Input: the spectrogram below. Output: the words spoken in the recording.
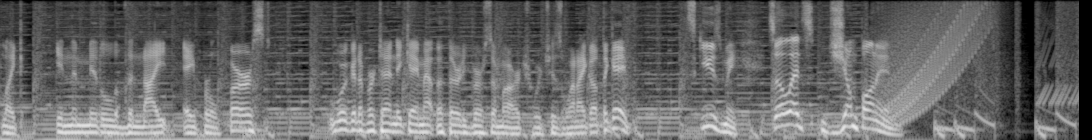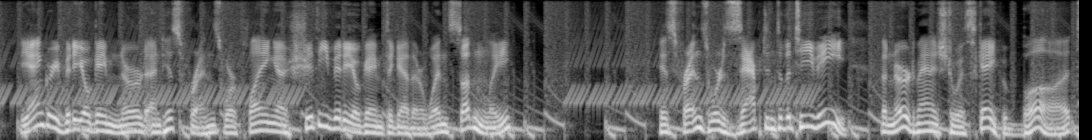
like, in the middle of the night, April 1st. We're gonna pretend it came out the 31st of March, which is when I got the game. Excuse me. So let's jump on in. The angry video game nerd and his friends were playing a shitty video game together when suddenly... His friends were zapped into the TV. The nerd managed to escape, but...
